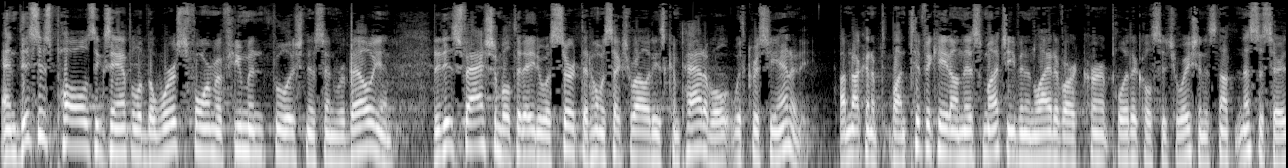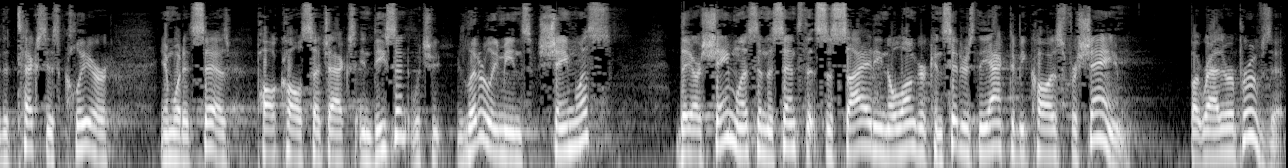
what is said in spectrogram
And this is Paul's example of the worst form of human foolishness and rebellion. It is fashionable today to assert that homosexuality is compatible with Christianity. I'm not going to pontificate on this much, even in light of our current political situation. It's not necessary. The text is clear in what it says. Paul calls such acts indecent, which literally means shameless. They are shameless in the sense that society no longer considers the act to be cause for shame, but rather approves it.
